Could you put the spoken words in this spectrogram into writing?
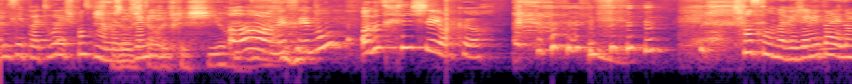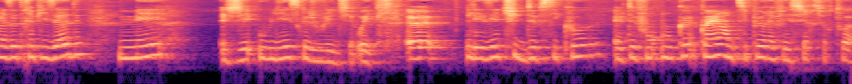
je sais pas toi, et je pense qu'on je en vous avait à jamais. réfléchir. Oh, mais c'est bon Un autre cliché encore Je pense qu'on n'en avait jamais parlé dans les autres épisodes, mais j'ai oublié ce que je voulais dire. Oui. Euh, les études de psycho, elles te font quand même un petit peu réfléchir sur toi.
